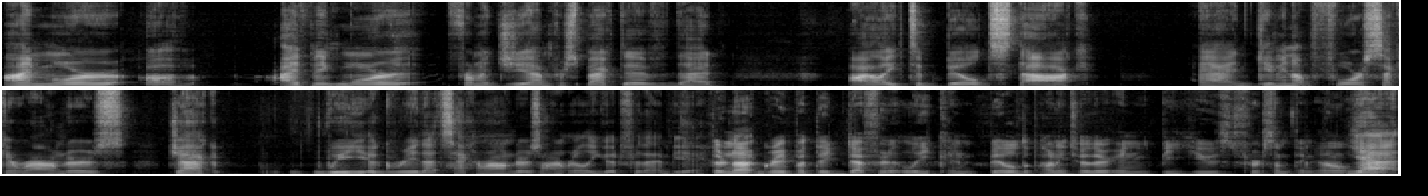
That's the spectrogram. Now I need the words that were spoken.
I'm more of, I think more from a GM perspective that I like to build stock, and giving up four second rounders, Jack. We agree that second rounders aren't really good for the NBA. They're not great, but they definitely can build upon each other and be used for something else. Yeah,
